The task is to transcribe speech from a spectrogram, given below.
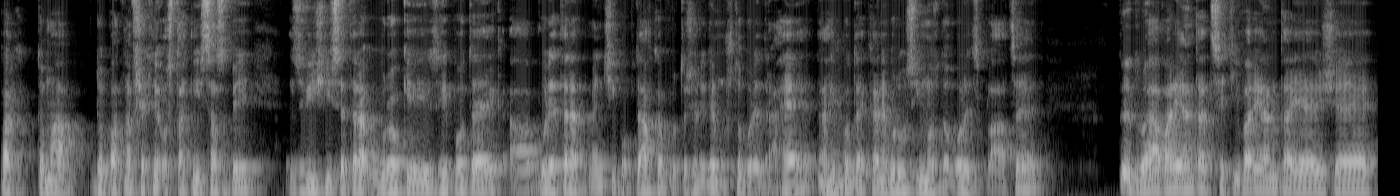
pak to má dopad na všechny ostatní sazby, zvýší se teda úroky z hypoték a bude teda menší poptávka, protože lidem už to bude drahé, ta mm. hypotéka, nebudou si ji moc dovolit splácet. To je druhá varianta. Třetí varianta je, že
